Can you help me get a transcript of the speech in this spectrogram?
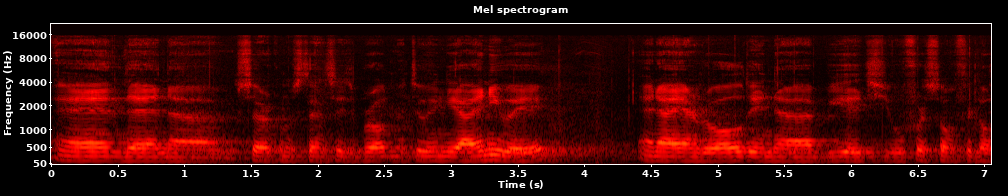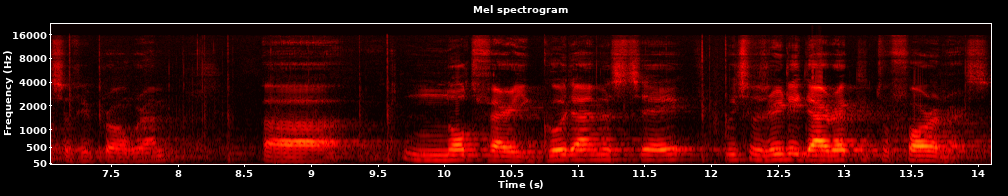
And then uh, circumstances brought me to India anyway, and I enrolled in a BHU for some philosophy program. Uh, not very good, I must say, which was really directed to foreigners.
